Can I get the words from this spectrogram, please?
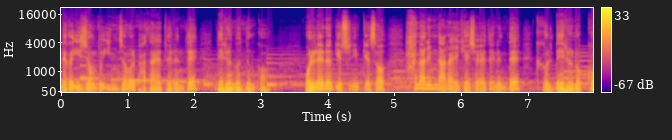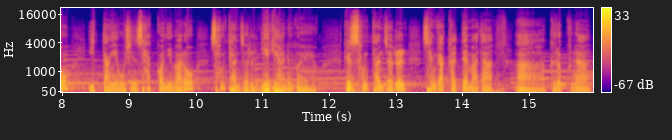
내가 이 정도 인정을 받아야 되는데 내려놓는 거. 원래는 예수님께서 하나님 나라에 계셔야 되는데 그걸 내려놓고 이 땅에 오신 사건이 바로 성탄절을 얘기하는 거예요. 그래서 성탄절을 생각할 때마다 아 그렇구나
